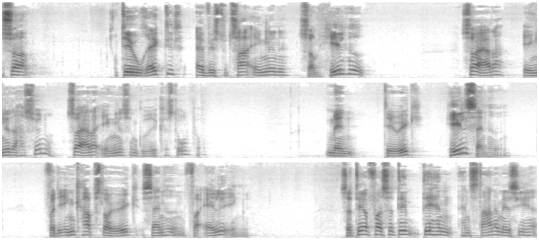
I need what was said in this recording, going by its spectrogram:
Så det er jo rigtigt, at hvis du tager englene som helhed, så er der engle, der har syndet. Så er der engle, som Gud ikke kan stole på. Men det er jo ikke hele sandheden. For det indkapsler jo ikke sandheden for alle engle. Så derfor, så det, det han, han starter med at sige her,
